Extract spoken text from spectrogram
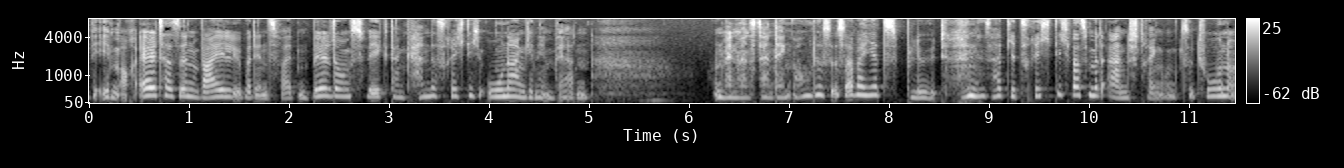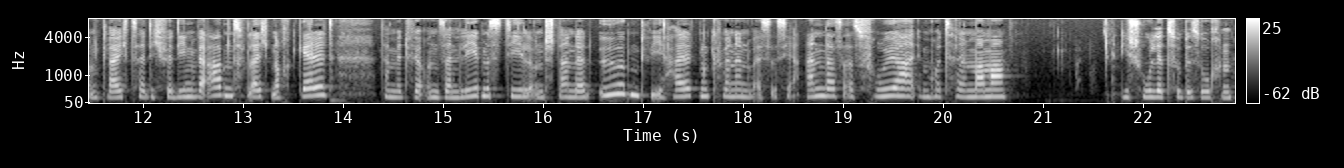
wir eben auch älter sind, weil über den zweiten Bildungsweg, dann kann das richtig unangenehm werden. Und wenn wir uns dann denken, oh, das ist aber jetzt blöd, das hat jetzt richtig was mit Anstrengung zu tun und gleichzeitig verdienen wir abends vielleicht noch Geld, damit wir unseren Lebensstil und Standard irgendwie halten können, weil es ist ja anders als früher im Hotel Mama die Schule zu besuchen.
